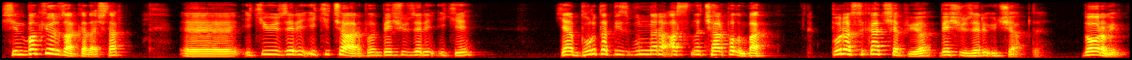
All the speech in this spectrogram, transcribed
Şimdi bakıyoruz arkadaşlar. Ee, 2 üzeri 2 çarpı 5 üzeri 2 Ya burada biz bunları aslında çarpalım. Bak burası kaç yapıyor? 5 üzeri 3 yaptı. Doğru muyum?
